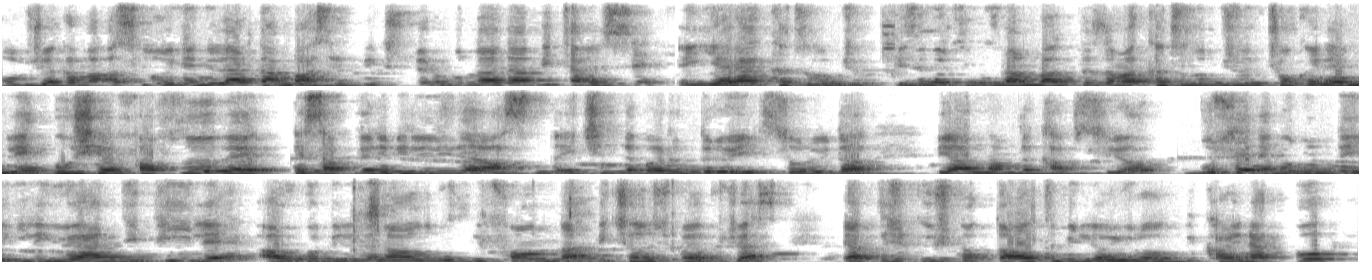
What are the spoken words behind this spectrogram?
olacak ama asıl o yenilerden bahsetmek istiyorum. Bunlardan bir tanesi e, yerel katılımcılık. Bizim açımızdan baktığı zaman katılımcılık çok önemli. Bu şeffaflığı ve hesap verebilirliği de aslında içinde barındırıyor. İlk soruyu da bir anlamda kapsıyor. Bu sene bununla ilgili UNDP ile Avrupa Birliği'nden aldığımız bir fonla bir çalışma yapacağız. Yaklaşık 3.6 milyon euroluk bir kaynak bu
